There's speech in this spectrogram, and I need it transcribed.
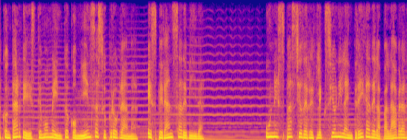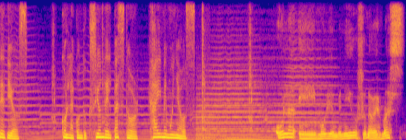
A contar de este momento comienza su programa, Esperanza de Vida. Un espacio de reflexión y la entrega de la palabra de Dios. Con la conducción del pastor Jaime Muñoz. Hola y muy bienvenidos una vez más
